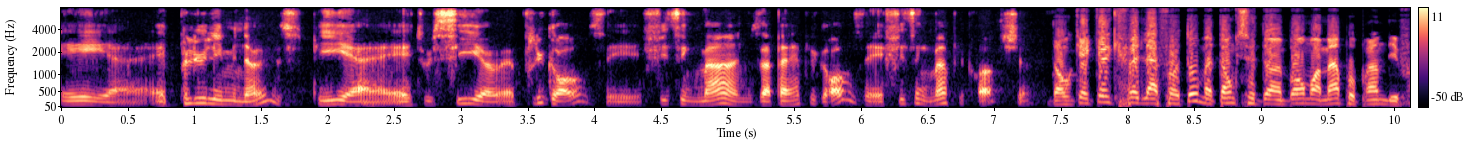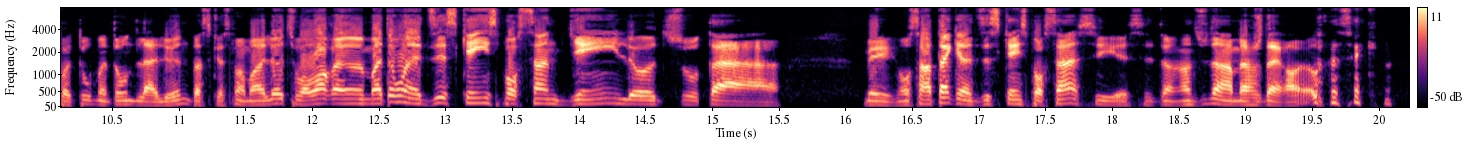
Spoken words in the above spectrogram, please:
est, euh, est plus lumineuse, puis euh, est aussi euh, plus grosse, et physiquement, elle nous apparaît plus grosse, et physiquement plus proche. Donc, quelqu'un qui fait de la photo, mettons que c'est un bon moment pour prendre des photos, mettons, de la Lune, parce qu'à ce moment-là, tu vas avoir, un, mettons, un 10-15% de gain, là, sur ta... Mais on s'entend qu'un 10-15%, c'est, c'est rendu dans la marge d'erreur.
